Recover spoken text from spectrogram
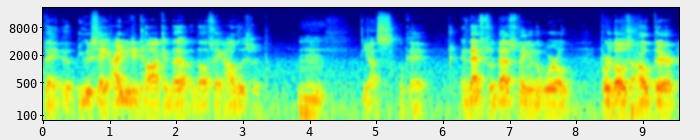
That you say, I need to talk, and they'll, they'll say, I'll listen. Mm. Yes. okay? And that's the best thing in the world for those out there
